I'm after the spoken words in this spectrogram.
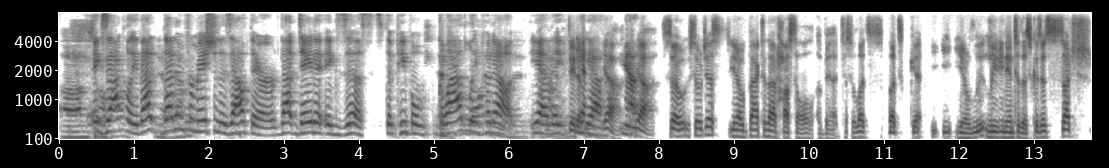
Um, so exactly. That you know, that information is out there. That data exists that people gladly put out. Yeah, they data. Yeah, yeah, yeah, yeah. So so just you know back to that hustle a bit. So let's let's get you know lean into this because it's such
